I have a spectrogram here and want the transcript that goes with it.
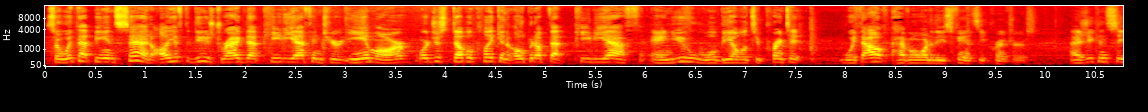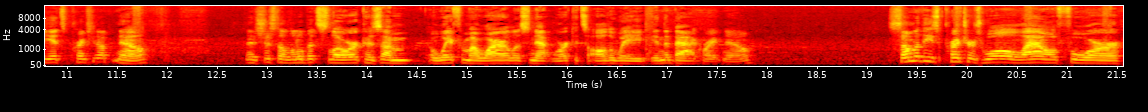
So with that being said, all you have to do is drag that PDF into your EMR or just double click and open up that PDF and you will be able to print it without having one of these fancy printers. As you can see, it's printing up now. It's just a little bit slower because I'm away from my wireless network. It's all the way in the back right now. Some of these printers will allow for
